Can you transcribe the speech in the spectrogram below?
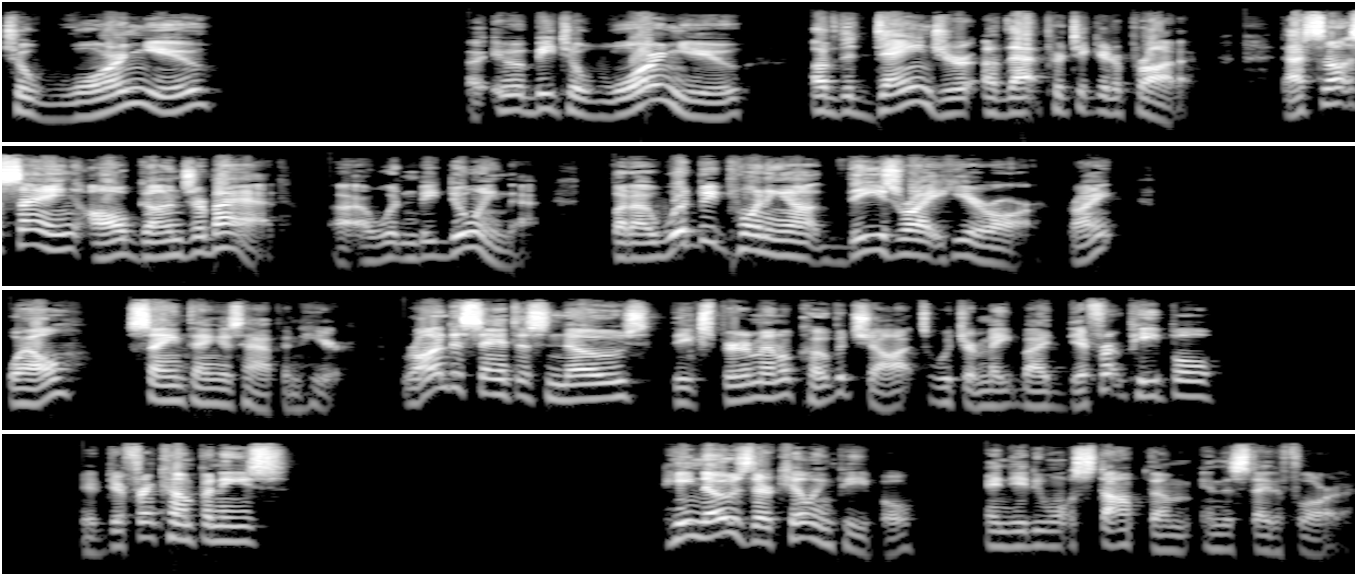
to warn you. Uh, it would be to warn you of the danger of that particular product. That's not saying all guns are bad. I wouldn't be doing that. But I would be pointing out these right here are, right? Well, same thing has happened here. Ron DeSantis knows the experimental COVID shots, which are made by different people, different companies. He knows they're killing people and yet he won't stop them in the state of Florida.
